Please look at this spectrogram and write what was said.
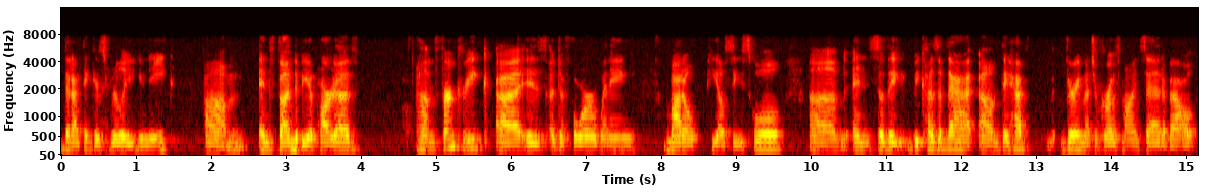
that I think is really unique um, and fun to be a part of. Um, Fern Creek uh, is a DuFour winning model PLC school, um, and so they because of that um, they have very much a growth mindset about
